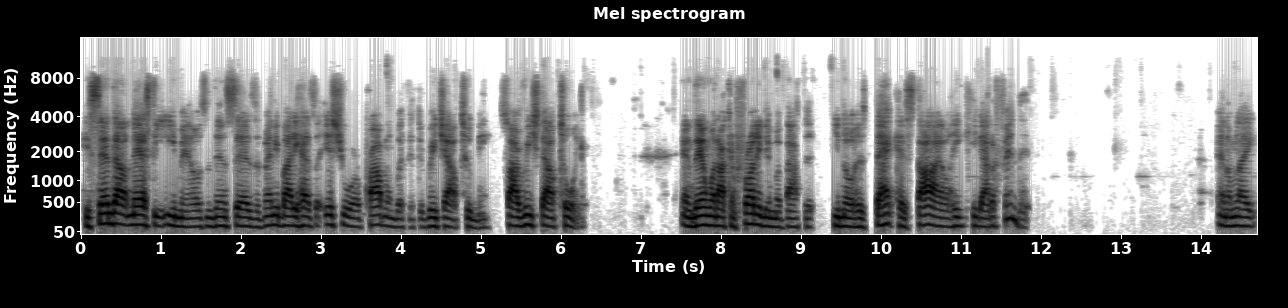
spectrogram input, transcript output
He sends out nasty emails and then says if anybody has an issue or a problem with it to reach out to me. So i reached out to him. And then when i confronted him about the you know his back his style he he got offended and I'm like,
